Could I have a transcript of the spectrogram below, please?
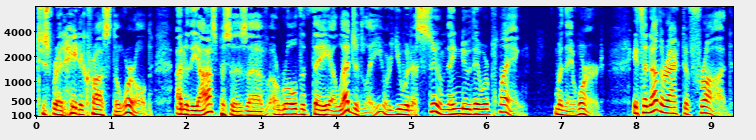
to spread hate across the world under the auspices of a role that they allegedly, or you would assume they knew they were playing when they weren't. It's another act of fraud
